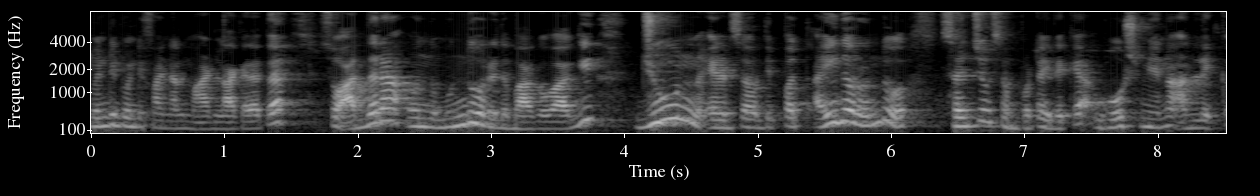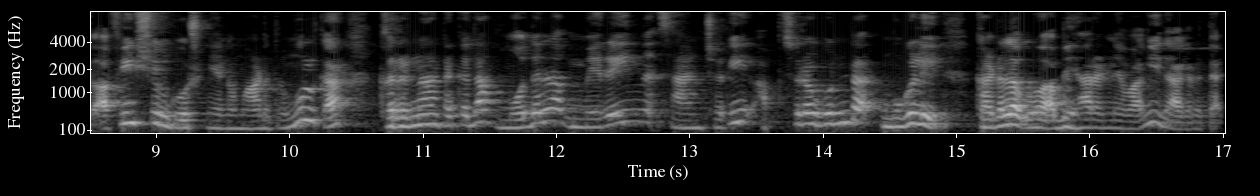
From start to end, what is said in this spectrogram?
ಟ್ವೆಂಟಿ ಟ್ವೆಂಟಿ ಫೈವ್ನಲ್ಲಿ ಮಾಡಲಾಗಿರುತ್ತೆ ಸೊ ಅದರ ಒಂದು ಮುಂದುವರೆದ ಭಾಗವಾಗಿ ಜೂನ್ ಎರಡ್ ಸಾವಿರದ ಇಪ್ಪತ್ತೈದರಂದು ಸಚಿವ ಸಂಪುಟ ಇದಕ್ಕೆ ಘೋಷಣೆಯನ್ನ ಲೈಕ್ ಅಫಿಷಿಯಲ್ ಘೋಷಣೆಯನ್ನು ಮಾಡೋದ್ರ ಮೂಲಕ ಕರ್ನಾಟಕದ ಮೊದಲ ಮೆರೈನ್ ಸ್ಯಾಂಚುರಿ ಅಪ್ಸರಗೊಂಡ ಮುಗುಳಿ ಕಡಲ ಅಭಯಾರಣ್ಯವಾಗಿ ಇದಾಗಿರುತ್ತೆ.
